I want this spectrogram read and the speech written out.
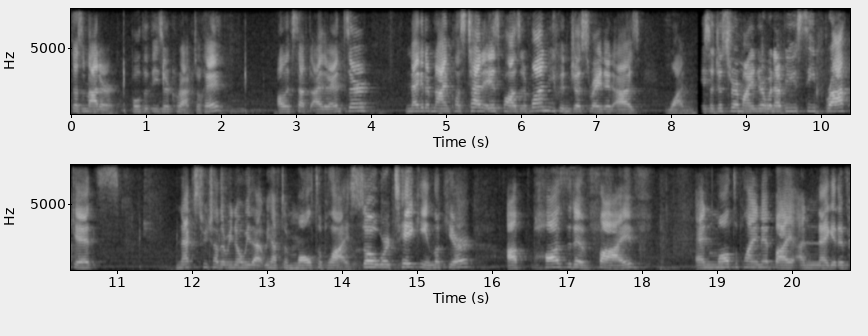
Doesn't matter. Both of these are correct, okay? I'll accept either answer. Negative 9 plus 10 is positive 1. You can just write it as 1. Okay, so just a reminder, whenever you see brackets, next to each other, we know we, that we have to multiply. So we're taking, look here, a positive 5 and multiplying it by a negative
